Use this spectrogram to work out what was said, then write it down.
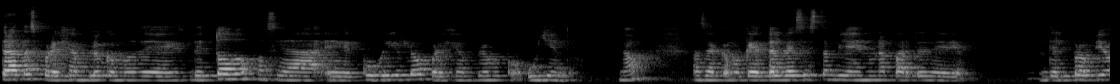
tratas, por ejemplo, como de, de todo, o sea, eh, cubrirlo, por ejemplo, huyendo, ¿no? O sea, como que tal vez es también una parte de, del propio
